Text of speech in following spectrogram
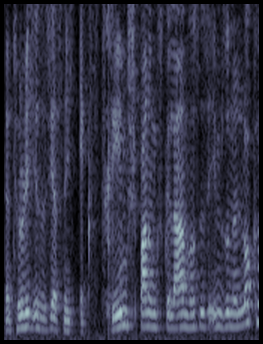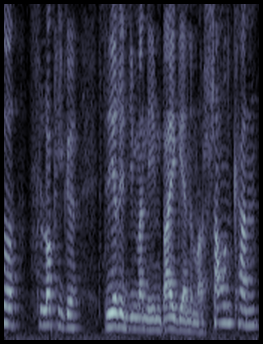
Natürlich ist es jetzt nicht extrem spannungsgeladen, sondern es ist eben so eine locker, flockige Serie, die man nebenbei gerne mal schauen kann.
